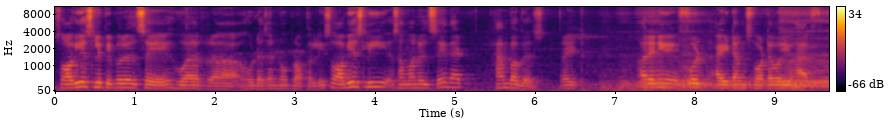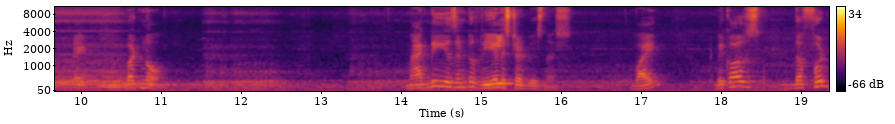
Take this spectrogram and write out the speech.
So obviously, people will say who are uh, who doesn't know properly. So obviously, someone will say that hamburgers, right, or any food items, whatever you have, right. But no, MACD is into real estate business. Why? Because the food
